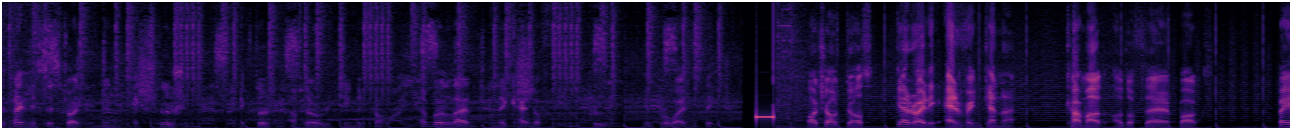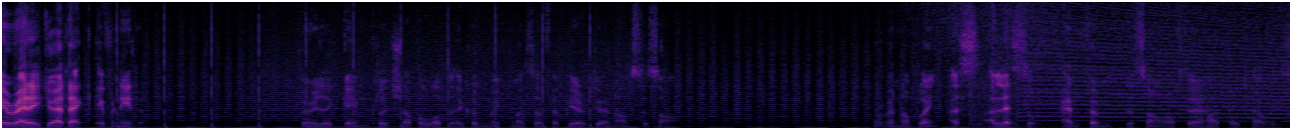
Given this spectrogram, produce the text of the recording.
The plane is destroyed in an explosion, explosion after reaching the ground and will land in a kind of improved, improvised state. Watch out girls, get ready, anything can uh, come out, out of their box. Be ready to attack if needed. Sorry, the game glitched up a lot, I couldn't make myself appear to announce the song. We're now playing as Alesso Anthem, the song of the Hardboiled Heavies.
